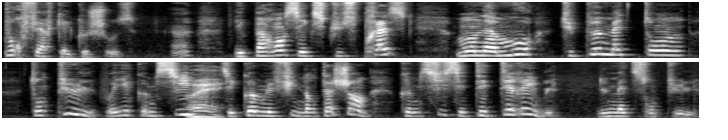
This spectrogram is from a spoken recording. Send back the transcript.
pour faire quelque chose. Hein. Les parents s'excusent presque. Mon amour, tu peux mettre ton, ton pull. Vous voyez, comme si c'est comme le fil dans ta chambre, comme si c'était terrible de mettre son pull.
